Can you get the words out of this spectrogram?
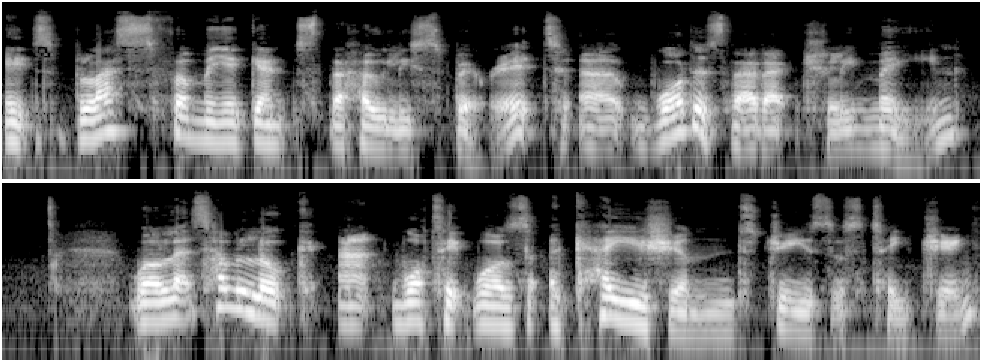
it's blasphemy against the Holy Spirit. Uh, what does that actually mean? Well, let's have a look at what it was occasioned Jesus' teaching.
